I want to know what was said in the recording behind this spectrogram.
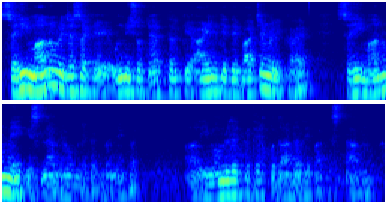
सही मानों में, जैसा कि उन्नीस सौ तिहत्तर के आइन के दिबाचे में लिखा है, सही मानों में एक इस्लामी ममलकत बनेगा और ये ममलकत खुदा दे पाकिस्तान होगा।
